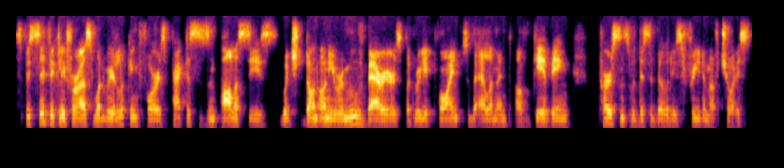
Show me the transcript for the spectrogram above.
specifically for us, what we're looking for is practices and policies which don't only remove barriers, but really point to the element of giving persons with disabilities freedom of choice.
